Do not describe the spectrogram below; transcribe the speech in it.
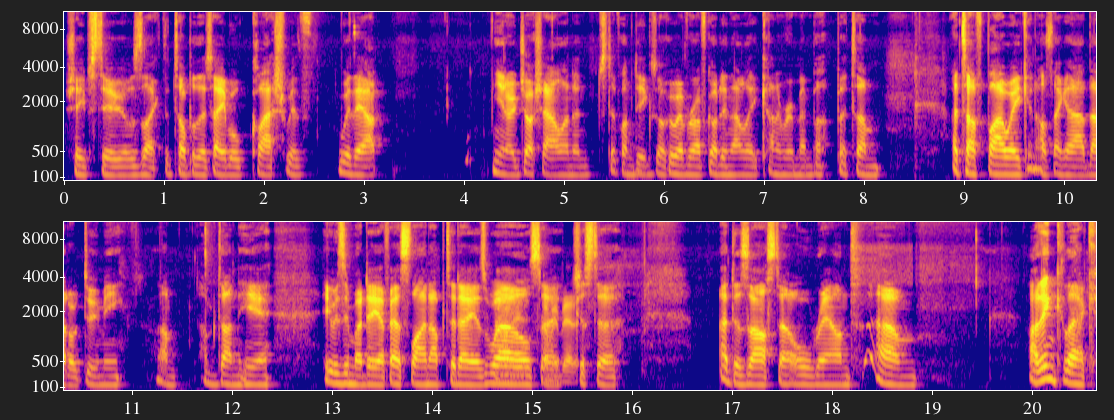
Sheep Stew. It was like the top of the table clash with without you know Josh Allen and Stefon Diggs or whoever I've got in that league. Can't even remember, but um, a tough bye week, and I was like, ah, that'll do me. I'm I'm done here. He was in my DFS lineup today as well, Oh, yeah, tell so it. just a a disaster all round. Um, I think like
